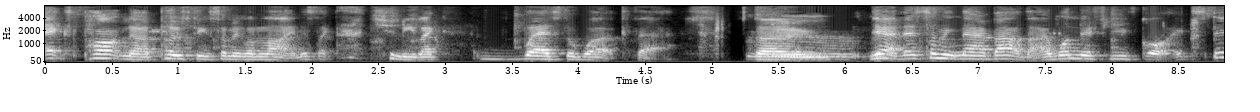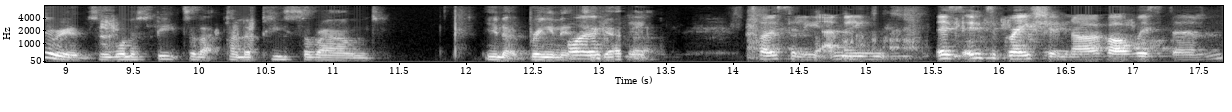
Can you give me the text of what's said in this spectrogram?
ex-partner posting something online? It's like actually like where's the work there so mm. yeah, there's something there about that. I wonder if you've got experience or want to speak to that kind of piece around, you know, bringing it together. Totally. I mean, it's integration of our wisdom,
